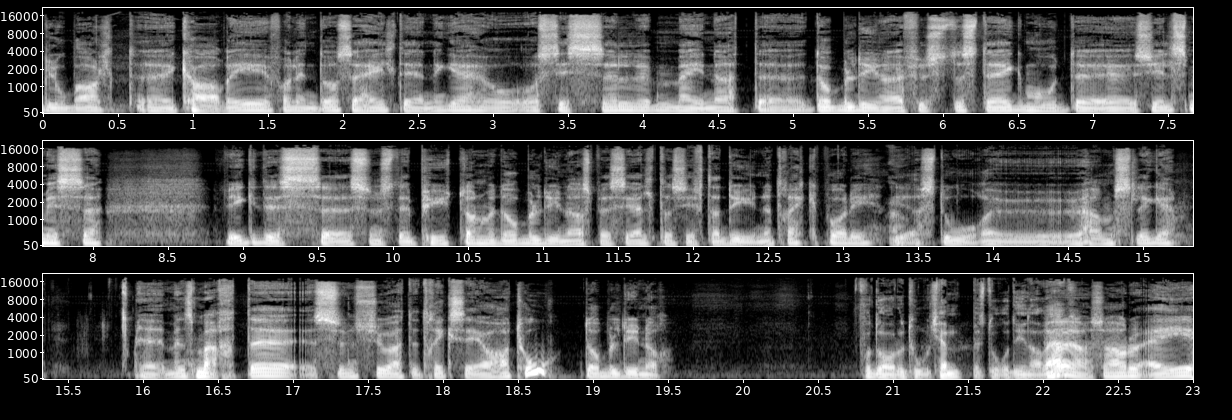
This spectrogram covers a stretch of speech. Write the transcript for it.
globalt. Eh, Kari fra Lindås er helt enige, og, og Sissel mener at eh, dobbeltdyne er første steg mot eh, skilsmisse. Vigdis uh, syns det er pyton med dobbeltdyner, spesielt å skifte dynetrekk på de. De er store uhamslige. Eh, mens Marte syns jo at trikset er å ha to dobbeltdyner. For da har du to kjempestore dyner Ja, hver. ja, så har du ei,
